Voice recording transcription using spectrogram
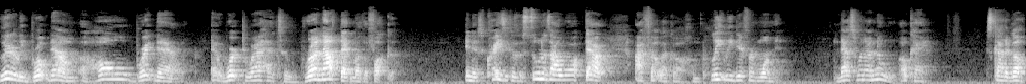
Literally broke down a whole breakdown at work to where I had to run out that motherfucker. And it's crazy because as soon as I walked out, I felt like a completely different woman. And that's when I knew, okay, it's gotta go.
